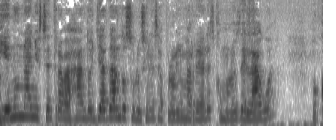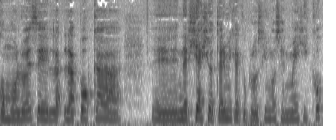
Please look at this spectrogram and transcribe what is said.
y en un año estén trabajando ya dando soluciones a problemas reales como lo es del agua o como lo es la poca eh, energía geotérmica que producimos en México.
